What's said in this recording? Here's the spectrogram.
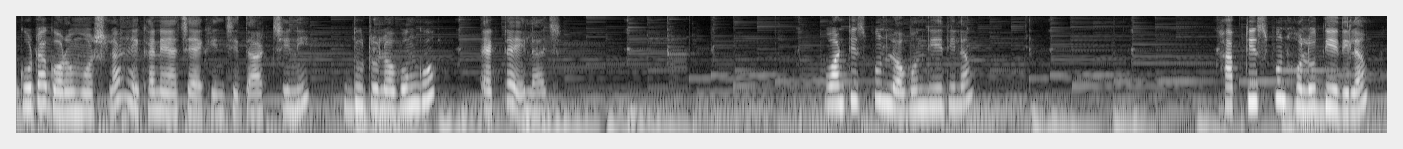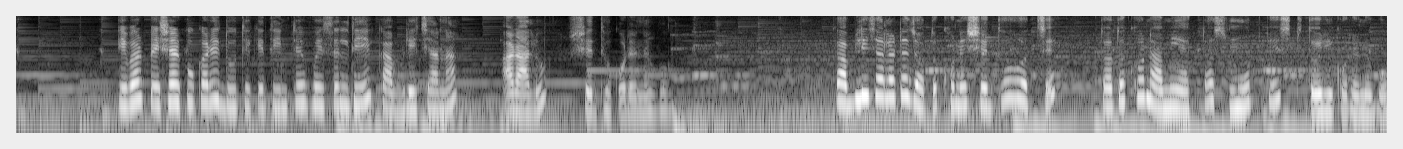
গোটা গরম মশলা, এখানে আছে এক ইঞ্চি দারচিনি, দুটো লবঙ্গ, একটা এলাচ। ওয়ান স্পুন লবণ দিয়ে দিলাম। হাফ স্পুন হলুদ দিয়ে দিলাম। এবার প্রেশার কুকারে দু থেকে তিনটে হুইসেল দিয়ে কাবলি চানা আর আলু সেদ্ধ করে নেব। কাবলি চালাটা যতক্ষণে সেদ্ধ হচ্ছে ততক্ষণ আমি একটা স্মুথ পেস্ট তৈরি করে নেব।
